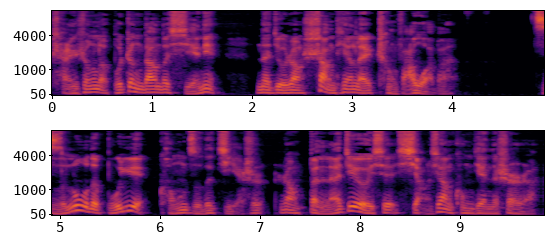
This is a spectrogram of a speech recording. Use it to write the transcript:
产生了不正当的邪念，那就让上天来惩罚我吧。子路的不悦，孔子的解释，让本来就有一些想象空间的事儿啊，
